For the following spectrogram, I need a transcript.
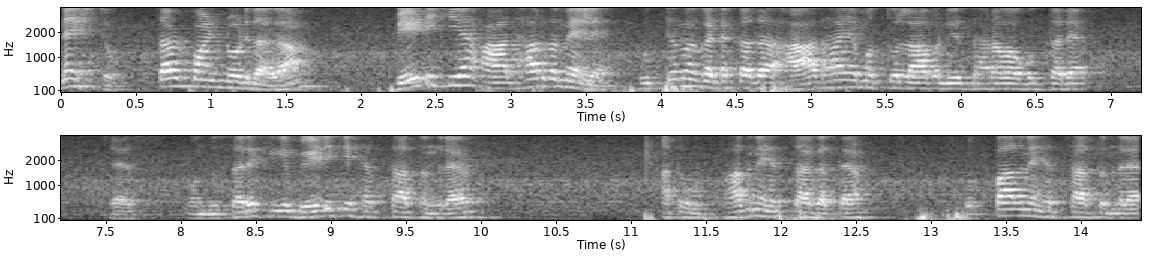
ನೆಕ್ಸ್ಟು ತರ್ಡ್ ಪಾಯಿಂಟ್ ನೋಡಿದಾಗ ಬೇಡಿಕೆಯ ಆಧಾರದ ಮೇಲೆ ಉದ್ಯಮ ಘಟಕದ ಆದಾಯ ಮತ್ತು ಲಾಭ ನಿರ್ಧಾರವಾಗುತ್ತದೆ. ಎಸ್ ಒಂದು ಸರಕಿಗೆ ಬೇಡಿಕೆ ಹೆಚ್ಚಾತಂದರೆ ಅಥವಾ ಉತ್ಪಾದನೆ ಹೆಚ್ಚಾಗತ್ತೆ. ಉತ್ಪಾದನೆ ಹೆಚ್ಚಾತಂದರೆ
